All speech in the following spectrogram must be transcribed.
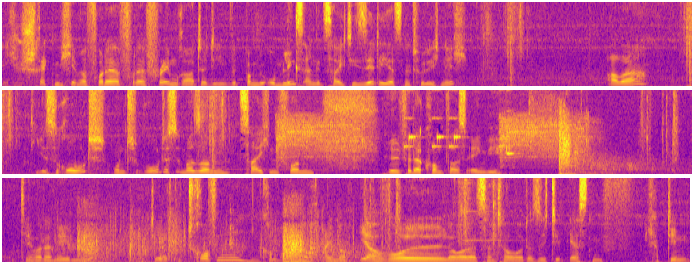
Ich erschrecke mich immer vor der, vor der Framerate. Die wird bei mir oben links angezeigt. Die seht ihr jetzt natürlich nicht. Aber die ist rot. Und rot ist immer so ein Zeichen von Hilfe, da kommt was irgendwie. Der war daneben. Der hat getroffen. Kommt ein noch. Ein noch. Jawohl, da war der Centaur. Dass ich den ersten... Ich habe den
